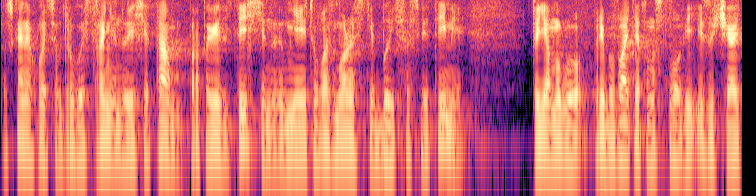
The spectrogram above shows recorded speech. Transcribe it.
пускай находится в другой стране, но если там проповедуют истину, и у меня нет возможности быть со святыми, то я могу пребывать в этом слове, изучать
